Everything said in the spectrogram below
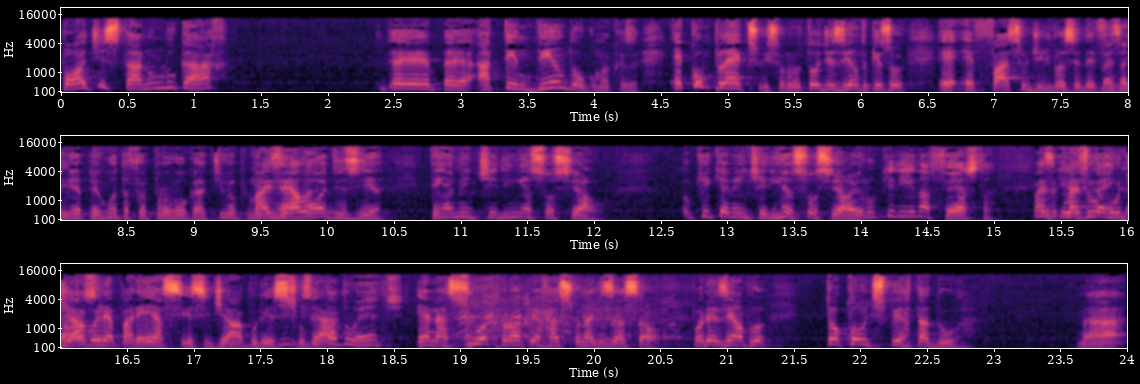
pode estar num lugar é, é, atendendo alguma coisa. É complexo isso, eu não estou dizendo que isso é, é, fácil de você defender. Mas a minha pergunta foi provocativa porque Mas minha ela... avó dizia, tem a mentirinha social. O que, que é mentirinha social? Eu não queria ir na festa. Mas, mas o, o diabo ele aparece, esse diabo nesse Diz lugar. Você está doente. É na sua própria racionalização. Por exemplo, tocou o despertador. Né?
